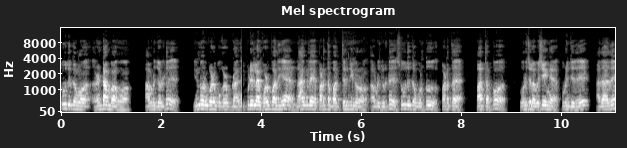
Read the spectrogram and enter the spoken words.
சூதுகமம் ரெண்டாம் பாகம் அப்படின்னு சொல்லிட்டு இன்னொரு குழப்ப குழப்பினாங்க. இப்படியெல்லாம் குழப்பாதீங்க. நாங்களே படத்தை பார்த்து தெரிஞ்சுக்கிறோம் அப்படின்னு சொல்லிட்டு சூதுகமம் டூ படத்தை பார்த்தப்போ ஒரு சில விஷயங்க புரிஞ்சுது. அதாவது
